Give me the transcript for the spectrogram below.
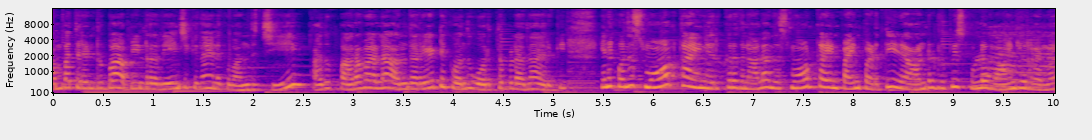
ஐம்பத்தி ரெண்டு ரூபாய் அப்படின்ற ரேஞ்சுக்கு தான் எனக்கு வந்துச்சு. அது பரவாயில்ல அந்த ரேட்டுக்கு வந்து ஒர்த்தபுளாக தான் இருக்குது எனக்கு வந்து ஸ்மார்ட் காயின் இருக்கிறதுனால அந்த ஸ்மார்ட் காயின் பயன்படுத்தி ஹண்ட்ரட் ருபீஸ்க்குள்ளே வாங்கிடுறேங்க.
